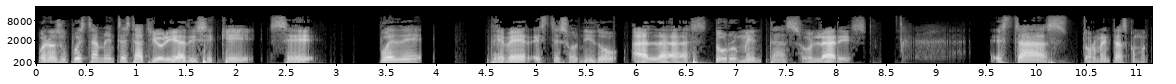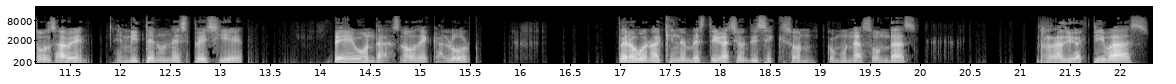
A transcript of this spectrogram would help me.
Bueno, supuestamente esta teoría dice que se puede deber este sonido a las tormentas solares. Estas tormentas, como todos saben, emiten una especie de ondas, ¿no? De calor. Pero bueno, aquí en la investigación dice que son como unas ondas radioactivas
